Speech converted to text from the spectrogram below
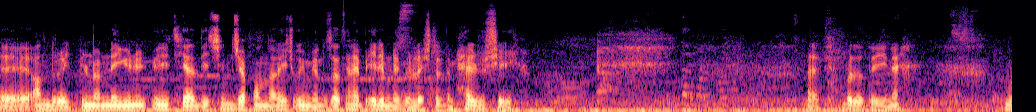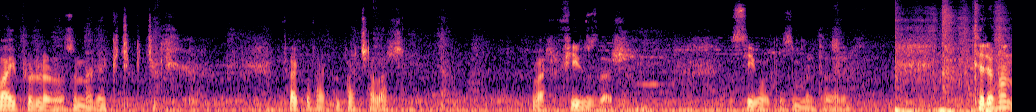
e, Android bilmem ne uni- unit geldiği için Japonlara hiç uymuyordu. Zaten hep elimle birleştirdim her şeyi. Evet burada da yine Viper'lar olsun böyle küçük küçük farklı farklı parçalar var. Fuse'lar sigorta zımbırtıları. Telefon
